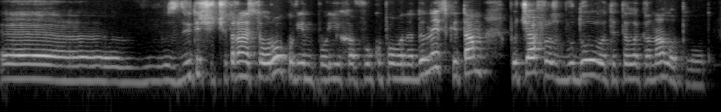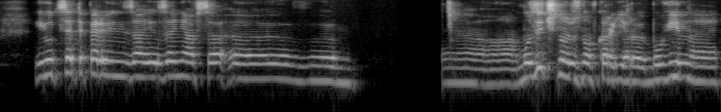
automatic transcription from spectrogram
е, з 2014 року він поїхав в окупований Донецьк і там почав розбудовувати телеканал Оплот. І оце тепер він зайнявся е, Музичною знов кар'єрою, бо він е,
